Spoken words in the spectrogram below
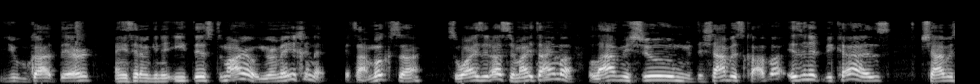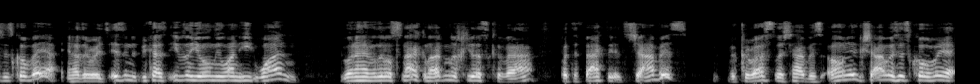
You got there and you said, I'm going to eat this tomorrow. You were making it. It's not muksa. So why is it aser? My taima. Lav mishum the Shabbos kava. Isn't it because Shabbos is koveya? In other words, isn't it because even though you only want to eat one, you want to have a little snack, not in the chilas kava, but the fact that it's Shabbos, the karas Shabbos onig, Shabbos is koveya.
